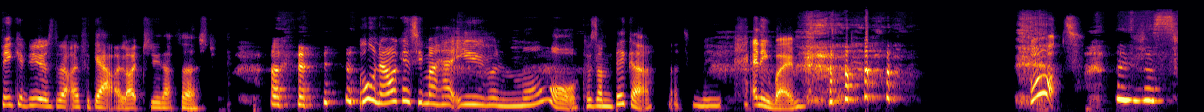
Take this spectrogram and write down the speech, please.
Peak of you is that I forget. I like to do that first. Okay. Oh, now I can see my hair even more because I'm bigger. That's me. Anyway, what? you just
